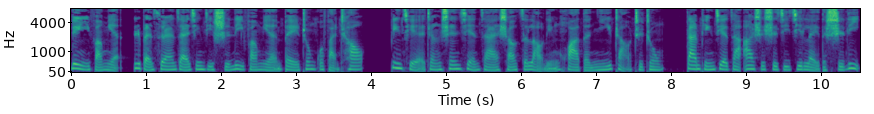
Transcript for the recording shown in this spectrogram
另一方面，日本虽然在经济实力方面被中国反超，并且正深陷在少子老龄化的泥沼之中，但凭借在二十世纪积累的实力，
